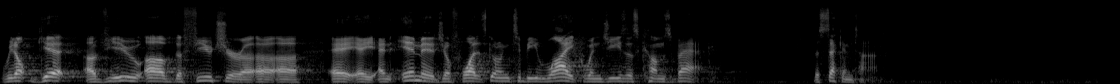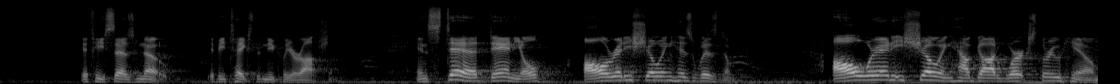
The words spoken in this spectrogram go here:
We don't get a view of the future, a, a, a, an image of what it's going to be like when Jesus comes back the second time. If he says no, if he takes the nuclear option. Instead, Daniel, already showing his wisdom, already showing how God works through him,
